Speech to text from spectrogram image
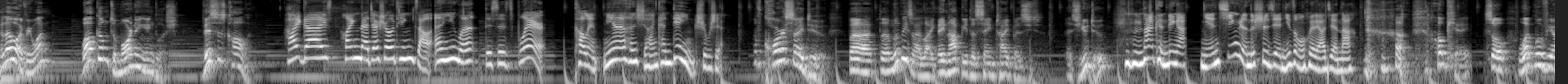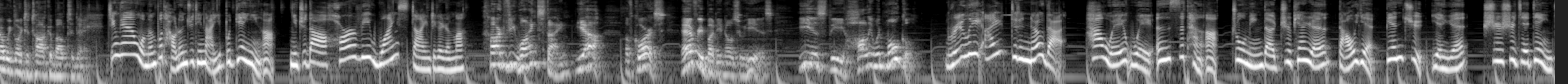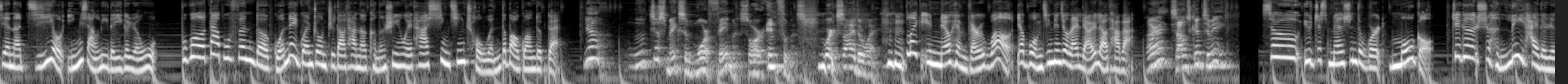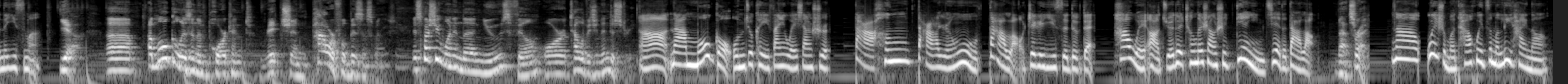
Hello, everyone. Welcome to Morning English. This is Colin. Hi guys，欢迎大家收听早安英文。This is Blair. Colin，你也很喜欢看电影是不是？ Of course I do, but the movies I like may not be the same type as as you do. 那肯定啊，年轻人的世界你怎么会了解呢？ okay, so what movie are we going to talk about today? 今天我们不讨论具体哪一部电影啊，你知道 Harvey Weinstein 这个人吗？ Harvey Weinstein. Yeah, of course. Everybody knows who he is. He is the Hollywood mogul. Really? I didn't know that. 哈维·韦恩斯坦啊，着名的制片人、导演、编剧、演员， 是世界电影界呢极有影响力的一个人物。不过，大部分的国内观众知道他呢，可能是因为他性侵丑闻的曝光，对不对？ Yeah, it just makes him more famous or infamous. Works either way. Like you know him very well. 要不我们今天就来聊一聊他吧。 All right, sounds good to me. So you just mentioned the word mogul，这个是很厉害的人的意思吗？ Yeah, uh, a mogul is an important, rich, and powerful businessman, especially one in the news, film, or television industry. 啊，那 mogul 我们就可以翻译为像是大亨、大人物、大佬这个意思，对不对？哈维啊，绝对称得上是电影界的大佬。 That's right. 那为什么他会这么厉害呢？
